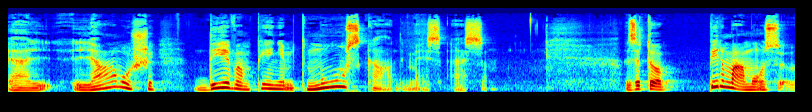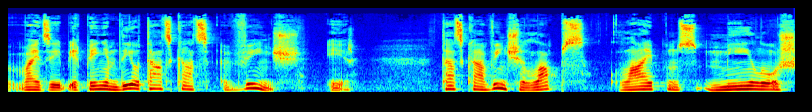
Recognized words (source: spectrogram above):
ļāvuši Dievam pieņemt mūs, kādi mēs esam. Līdz ar to Pirmā mūsu vajadzība ir pieņemt Dievu tāds, kāds Viņš ir. Tāds kā Viņš ir labs, laipns, mīlošs,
